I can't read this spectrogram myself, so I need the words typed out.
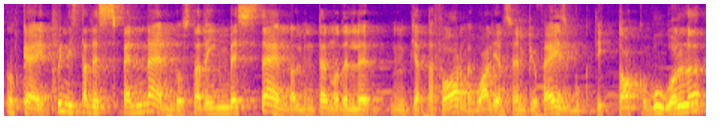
Ok? Quindi state spendendo, state investendo all'interno delle piattaforme, quali ad esempio Facebook, TikTok, Google,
